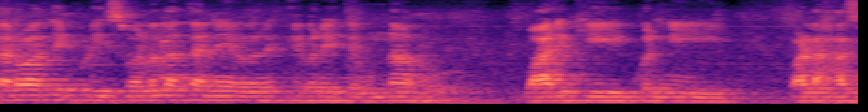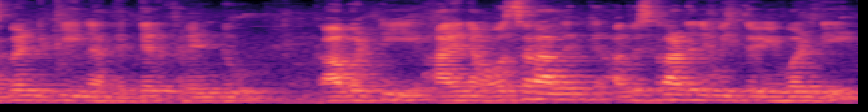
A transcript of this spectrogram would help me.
తర్వాత ఇప్పుడు ఈ స్వర్ణలత అనే ఎవరు- ఎవరైతే ఉన్నారో వారికి కొన్ని వాళ్ళ హస్బెండ్కి నా దగ్గర ఫ్రెండ్ కాబట్టి ఆయన అవసరాలకి అవసరాల నిమిత్తం ఇవ్వండి.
